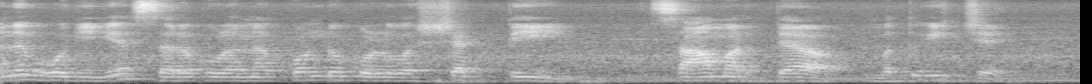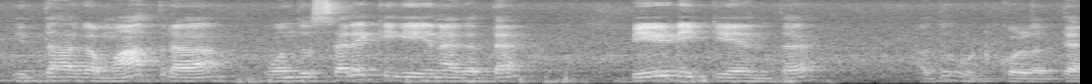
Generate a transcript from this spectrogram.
ಅನುಭೋಗಿಗೆ ಸರಕುಗಳನ್ನು ಕೊಂಡುಕೊಳ್ಳುವ ಶಕ್ತಿ, ಸಾಮರ್ಥ್ಯ ಮತ್ತು ಇಚ್ಛೆ ಇದ್ದಾಗ ಮಾತ್ರ ಒಂದು ಸರಕಿಗೆ ಏನಾಗುತ್ತೆ? ಬೇಡಿಕೆ ಅಂತ ಅದು ಹುಟ್ಕೊಳ್ಳುತ್ತೆ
